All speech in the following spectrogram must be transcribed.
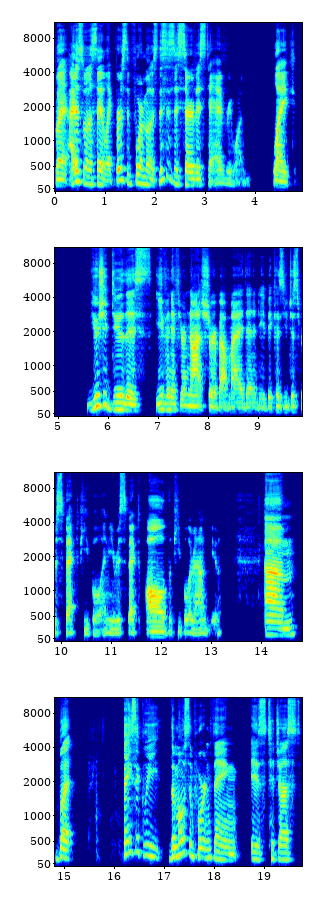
but i just want to say like first and foremost this is a service to everyone like you should do this even if you're not sure about my identity because you just respect people and you respect all the people around you. Um, but basically, the most important thing is to just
